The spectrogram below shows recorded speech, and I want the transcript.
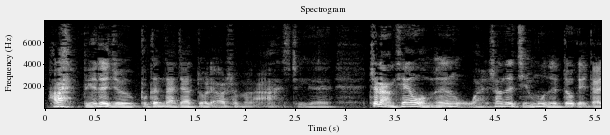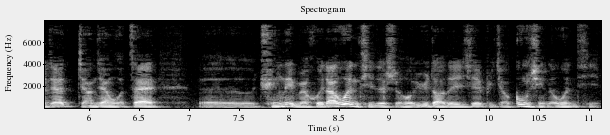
好了，别的就不跟大家多聊什么了啊。这个这两天我们晚上的节目呢，都给大家讲讲我在呃群里面回答问题的时候遇到的一些比较共性的问题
